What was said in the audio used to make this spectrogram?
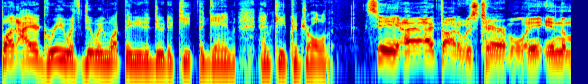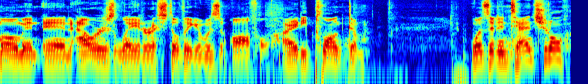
but I agree with doing what they need to do to keep the game and keep control of it. See, I, I thought it was terrible in, in the moment, and hours later, I still think it was awful. All right, he plunked him. Was it intentional?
